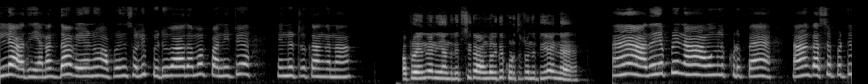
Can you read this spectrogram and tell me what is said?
இல்லை அது எனக்கு தான் வேணும் அப்படின்னு சொல்லி பிடிவாதமாக பண்ணிட்டு நின்றுட்டு இருக்காங்கண்ணா. அப்புறம் என்ன நீ அந்த லிப்ஸ்டிக் அவங்களுக்கு கொடுத்துட்டு வந்துட்டியா என்ன? ஆ அதை எப்படி நான் அவங்களுக்கு கொடுப்பேன்? நான் கஷ்டப்பட்டு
